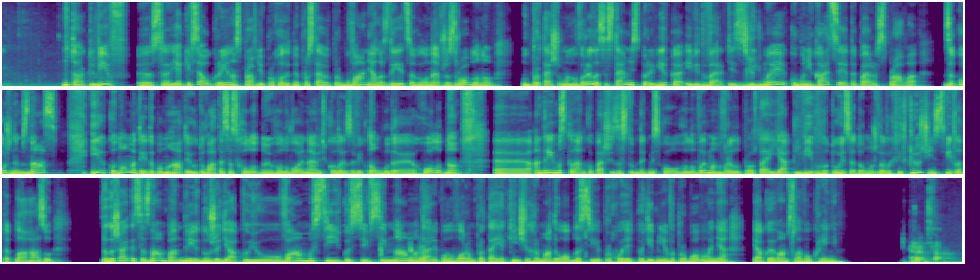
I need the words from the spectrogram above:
Ну так, Львів, е, як і вся Україна, справді проходить непросте випробування, але здається, головне вже зроблено. Ну, про те, що ми говорили: системність, перевірка і відвертість з людьми, комунікація тепер справа за кожним з нас, і економити, і допомагати і готуватися з холодною головою, навіть коли за вікном буде холодно. Е, Андрій Москаленко, перший заступник міського голови, ми говорили про те, як Львів готується до можливих відключень світла, тепла, газу. Залишайтеся з нами, пан Андрію. Дуже дякую вам, стійкості всім нам. А далі поговоримо про те, як інші громади області проходять подібні випробовування. Дякую вам, слава Україні. Героям слава!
